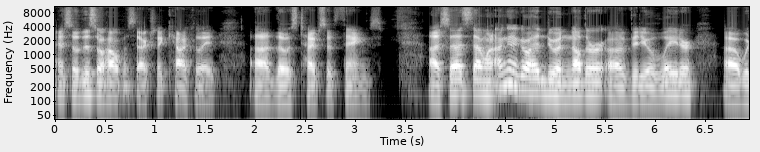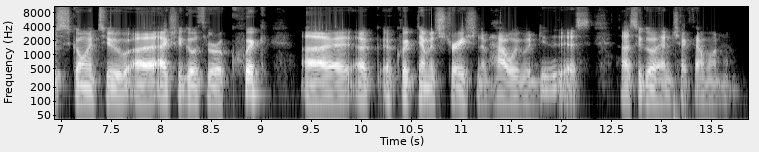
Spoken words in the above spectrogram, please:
And so this will help us actually calculate uh, those types of things. Uh, so that's that one. I'm going to go ahead and do another uh, video later, uh, which is going to uh, actually go through a quick, a, a, quick demonstration of how we would do this. so go ahead and check that one out.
